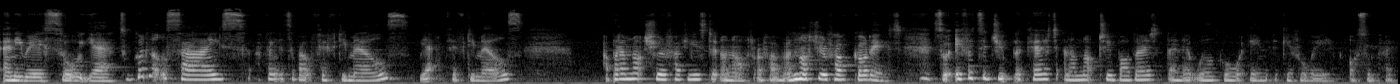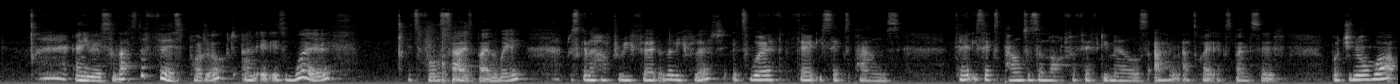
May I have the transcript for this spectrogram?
Anyway, so yeah, it's a good little size. I think it's about 50 mils. Yeah, 50 mils but I'm not sure if I've used it or not or if I'm, I'm, not sure if I've got it so if it's a duplicate and I'm not too bothered then it will go in a giveaway or something anyway so that's the first product and it is worth it's full size by the way. I'm just gonna have to refer to the leaflet. It's worth 36 pounds. 36 pounds is a lot for 50 mils. I think that's quite expensive. But you know what?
